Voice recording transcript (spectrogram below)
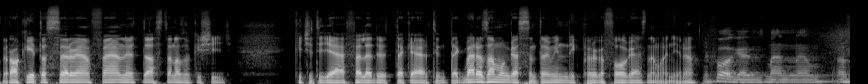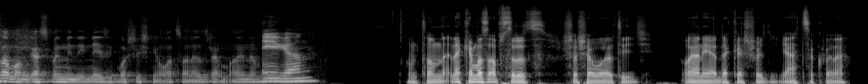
rakétaszerűen felnőtt, de aztán azok is így kicsit így elfeledődtek, eltűntek. Bár az Among Us szerintem mindig pörög, a Fall Guys nem annyira. A Fall Guys az már nem. Az Among Us meg mindig nézik most is 80 ezre majdnem. Igen. Nem tudom, nekem az abszolút sose volt így olyan érdekes, hogy játszok vele.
